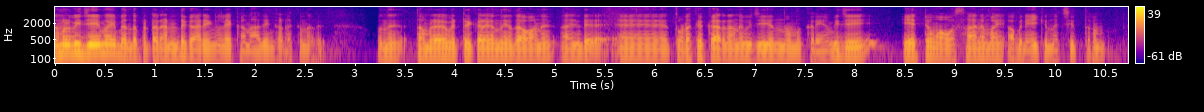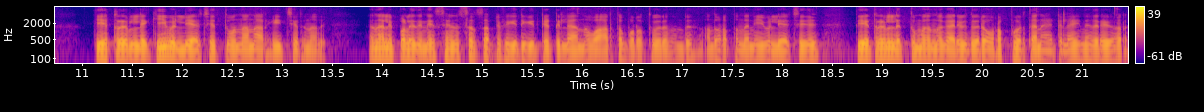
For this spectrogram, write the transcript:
നമ്മൾ വിജയവുമായി ബന്ധപ്പെട്ട രണ്ട് കാര്യങ്ങളിലേക്കാണ് ആദ്യം കിടക്കുന്നത്. ഒന്ന് തമിഴക വെട്ടിക്കഴക നേതാവാണ്. അതിന്റെ തുടക്കക്കാരനാണ് വിജയ് എന്ന് നമുക്കറിയാം. വിജയ് ഏറ്റവും അവസാനമായി അഭിനയിക്കുന്ന ചിത്രം തിയേറ്ററുകളിലേക്ക് ഈ വെള്ളിയാഴ്ച എത്തുമെന്നാണ് അറിയിച്ചിരുന്നത്. എന്നാൽ ഇപ്പോൾ ഇതിന് സെൻസർ സർട്ടിഫിക്കറ്റ് കിട്ടിയിട്ടില്ല എന്ന വാർത്ത പുറത്തു വരുന്നുണ്ട്. അതോടൊപ്പം തന്നെ ഈ വെള്ളിയാഴ്ച തിയേറ്ററുകളിൽ എത്തുമോ എന്ന കാര്യം ഇതുവരെ ഉറപ്പുവരുത്താനായിട്ടില്ല. ഇതിനെതിരെ ഇവർ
